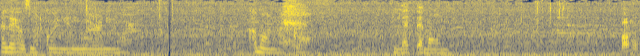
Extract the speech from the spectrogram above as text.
Alejo's not going anywhere anymore. Come on, Marco. Let them on. Vamos.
